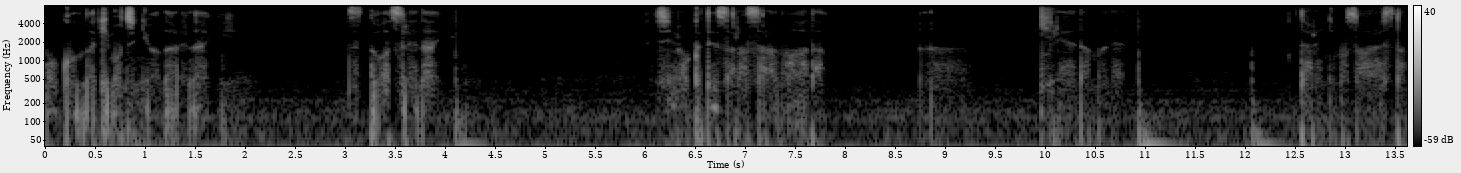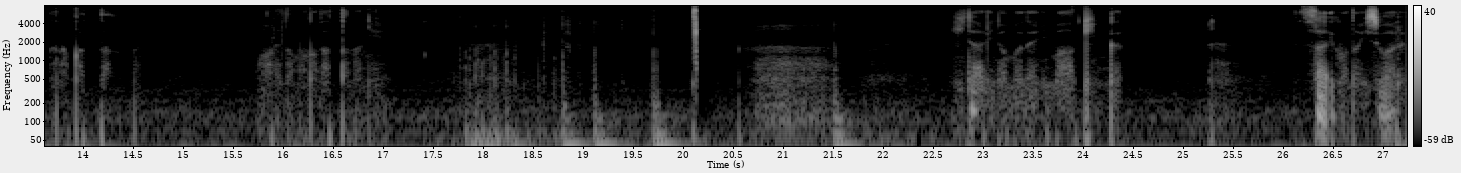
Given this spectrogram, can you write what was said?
もうこんな気持ちには。忘れない。白くてサラサラの肌、綺麗な胸。誰にも触らせたくなかった。俺のものだったのに。左の胸にマーキング。最後の意地悪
